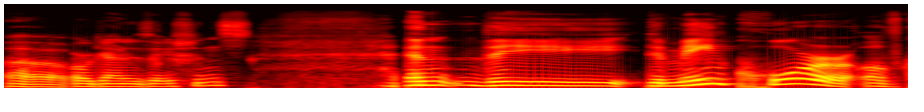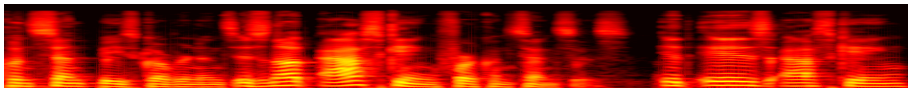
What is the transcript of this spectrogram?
uh, organizations. And the the main core of consent-based governance is not asking for consensus. It is asking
